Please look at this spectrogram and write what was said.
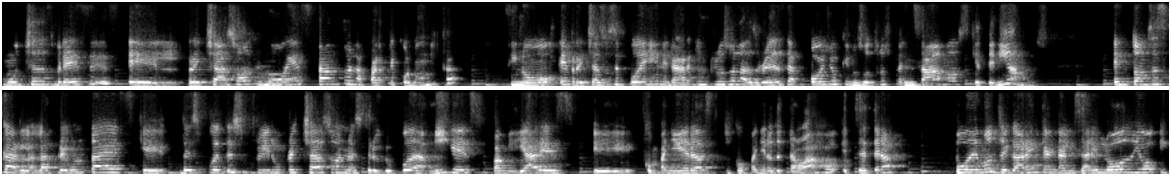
Muchas veces el rechazo no es tanto en la parte económica, sino el rechazo se puede generar incluso en las redes de apoyo que nosotros pensábamos que teníamos. Entonces, Carla, la pregunta es que después de sufrir un rechazo en nuestro grupo de amigues, familiares, eh, compañeras y compañeros de trabajo, etcétera, podemos llegar a internalizar el odio y,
